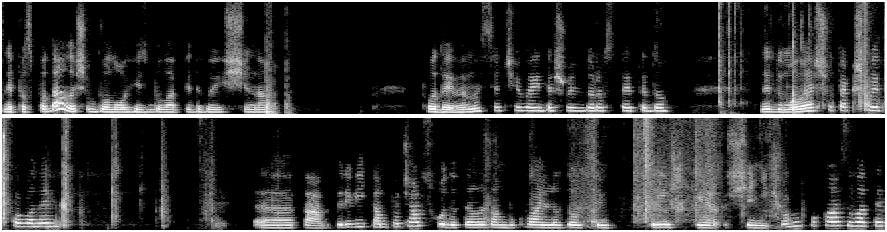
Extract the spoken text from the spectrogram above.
не поспадали, щоб вологість була підвищена. Подивимося, чи вийде щось доростити до. Не думала, що так швидко вони. Е, так, деревій там почав сходити, але там буквально зовсім трішки ще нічого показувати.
